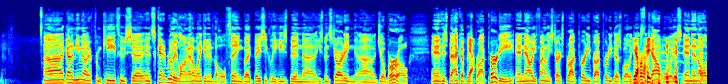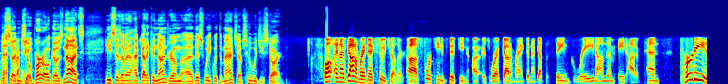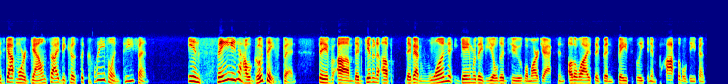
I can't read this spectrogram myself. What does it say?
Uh, I got an email here from Keith who said, and it's kind of really long. I don't want to get into the whole thing, but basically he's been uh, he's been starting uh, Joe Burrow and his backup is. Brock Purdy, and now he finally starts Brock Purdy. Brock Purdy does well against yeah, right. the Cowboys, and then all of a sudden right. Joe Burrow goes nuts. He says, "I mean, I've got a conundrum uh, this week with the matchups. Who would you start?" Well, and I've got them right next to each other. Uh, 14 and 15 uh, is where I've got them ranked, and I've got the same grade on them, eight out of 10. Purdy has got more downside because the Cleveland defense, insane how good they've been. They've um, they've given up They've had one game where they've yielded to Lamar Jackson. Otherwise, they've been basically an impossible defense.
